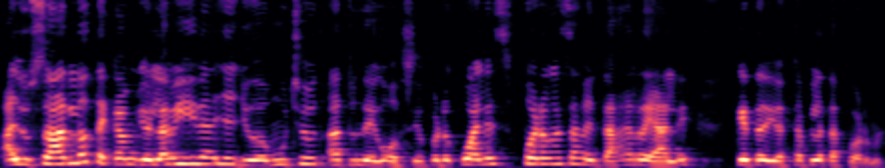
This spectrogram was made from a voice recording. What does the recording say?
al usarlo te cambió la vida y ayudó mucho a tu negocio, pero ¿cuáles fueron esas ventajas reales que te dio esta plataforma?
